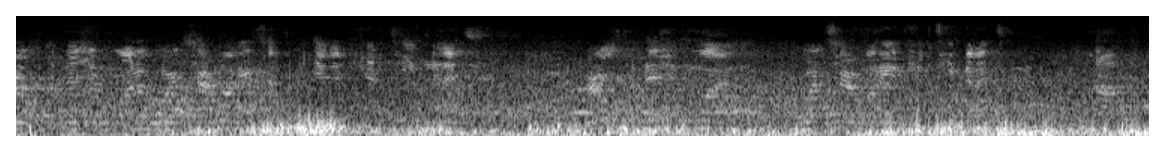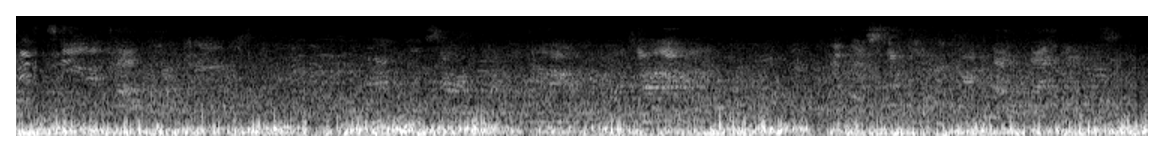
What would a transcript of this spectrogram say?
Girls Division One award ceremony set to begin in 15 minutes. Girls Division One award ceremony in 15 minutes. Top 15 and top two teams. Awards are awards are in. Give me a section with your top five minutes.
